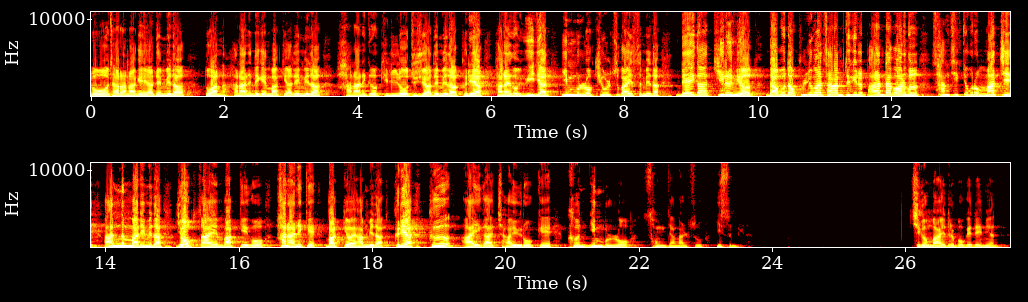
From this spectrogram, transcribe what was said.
보고 자라나게 해야 됩니다. 또한 하나님에게 맡겨야 됩니다. 하나님께서 길러주셔야 됩니다. 그래야 하나님의 위대한 인물로 키울 수가 있습니다. 내가 기르면 나보다 훌륭한 사람 되기를 바란다고 하는 것은 상식적으로 맞지 않는 말입니다. 역사에 맡기고 하나님께 맡겨야 합니다. 그래야 그 아이가 자유롭게 큰 인물로 성장할 수 있습니다. 지금 아이들 보게 되면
